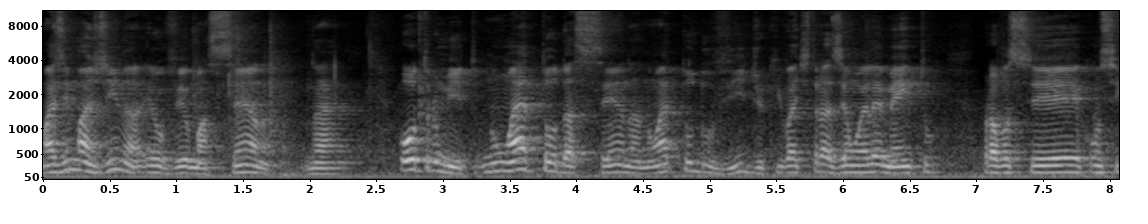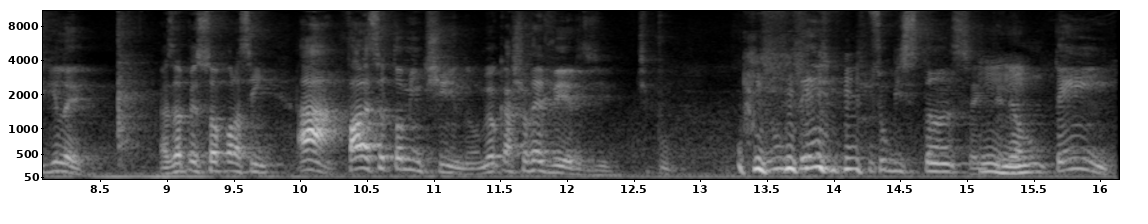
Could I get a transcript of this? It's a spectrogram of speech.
Mas imagina eu ver uma cena, né? Outro mito, não é toda cena, não é todo vídeo que vai te trazer um elemento para você conseguir ler. Mas a pessoa fala assim: "Ah, fala se eu tô mentindo, meu cachorro é verde". Tipo, não tem substância, entendeu? Não tem,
